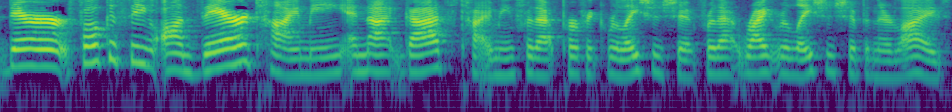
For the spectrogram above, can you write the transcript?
they're focusing on their timing and not God's timing for that perfect relationship, for that right relationship in their lives.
